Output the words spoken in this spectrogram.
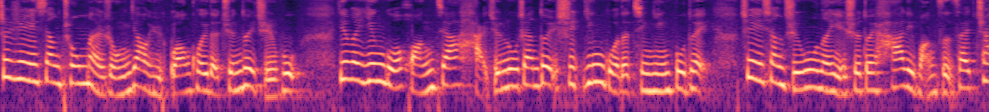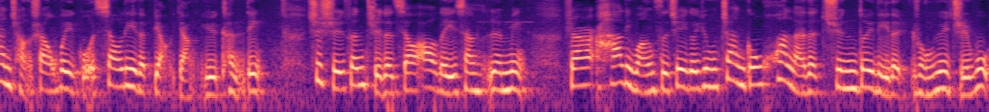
这是一项充满荣耀与光辉的军队职务。因为英国皇家海军陆战队是英国的精英部队，这一项职务呢，也是对哈里王子在战场上为国效力的表扬与肯定，是十分值得骄傲的一项任命。然而，哈里王子这个用战功换来的军队里的荣誉职务，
